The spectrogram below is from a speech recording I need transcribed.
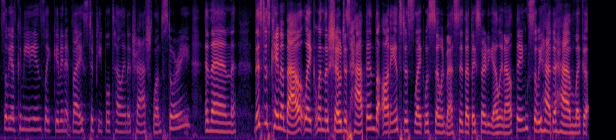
So we have comedians like giving advice to people telling a trash love story, and then this just came about like when the show just happened the audience just like was so invested that they started yelling out things so we had to have like a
